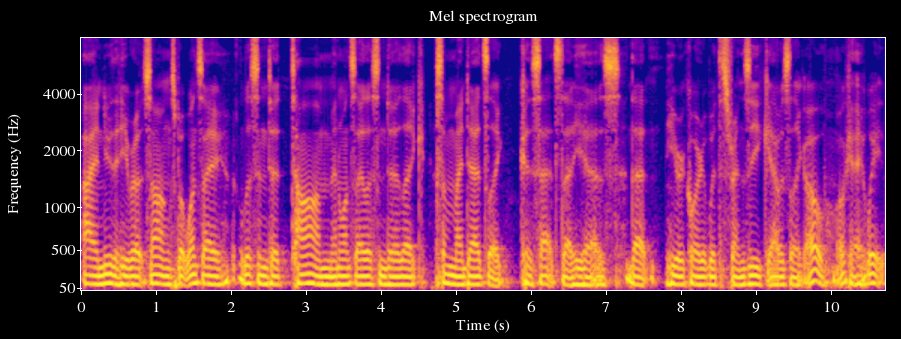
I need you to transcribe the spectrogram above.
I knew that he wrote songs, but once I listened to Tom, and once I listened to like some of my dad's like cassettes that he has that he recorded with his friend Zeke, I was like, oh, okay, wait,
